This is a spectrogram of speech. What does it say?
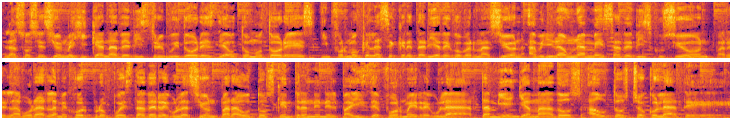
la Asociación Mexicana de Distribuidores de Automotores informó que la Secretaría de Gobernación abrirá una mesa de discusión para elaborar la mejor propuesta de regulación para autos que entran en el país de forma irregular, también llamados autos chocolate.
